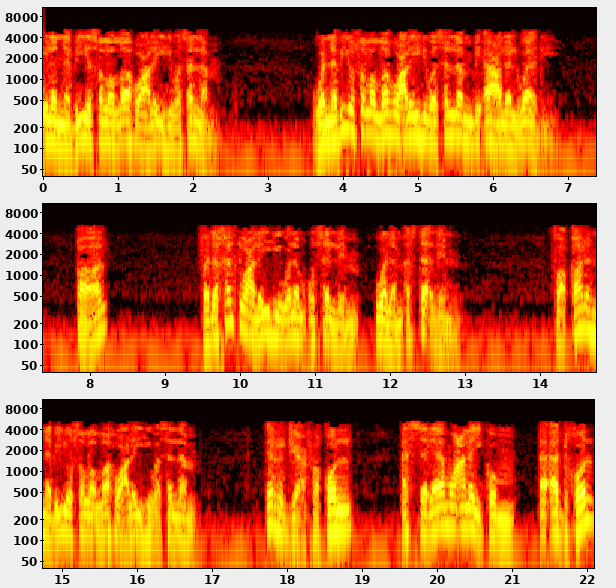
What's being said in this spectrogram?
إلى النبي صلى الله عليه وسلم. والنبي صلى الله عليه وسلم بأعلى الوادي. قال فدخلت عليه ولم أسلم ولم أستأذن. فقال النبي صلى الله عليه وسلم ارجع فقل السلام عليكم. أأدخل؟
